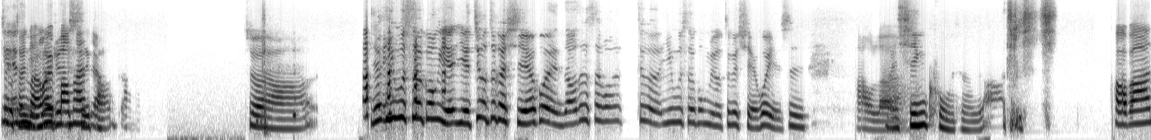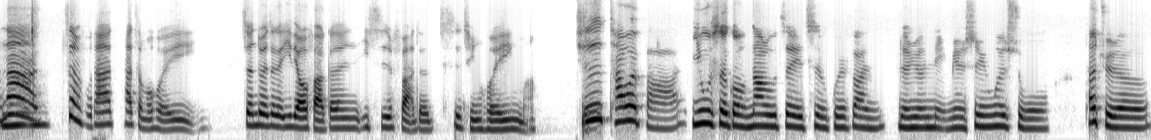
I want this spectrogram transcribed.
这个团体会帮他思考的。对啊，因为医务社工也也就这个协会，你知道这个社工这个医务社工没有这个协会也是好了，蛮辛苦的啦。好吧，那。嗯政府他他怎么回应？针对这个医疗法跟医师法的事情回应吗？其实他会把医务社工纳入这一次规范人员里面，是因为说他觉得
